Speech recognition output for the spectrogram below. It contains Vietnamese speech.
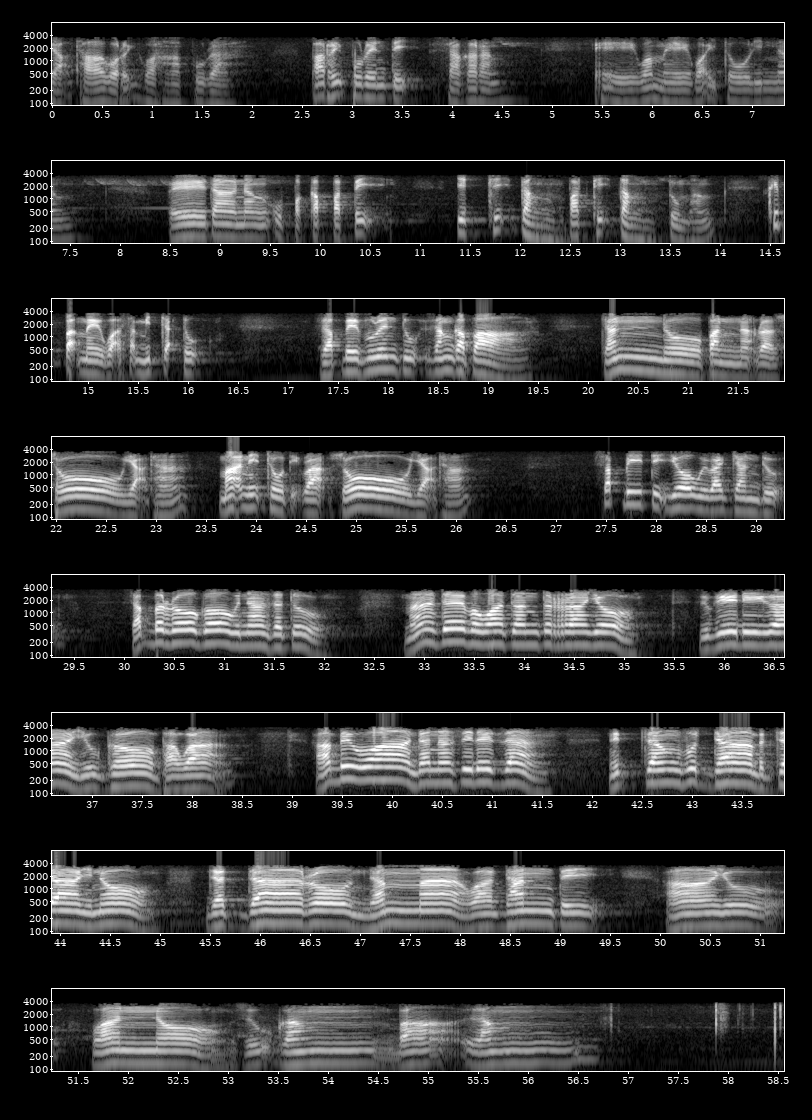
ยะถาวริวหาปุราปาริปุเรนติสากรัง เอวะเมวะอิโตลินัง เปตานังอุปกัปปติ อิจิตังปัติตังตุมหังคิปะเมวะสมิจจตุสัพเปปุเรนตุสังกปาจันโดปันนะระโสยะถามะนิโชติระโสยะถาสัพพิติโยวิวัจจันตุ Sabarogo winazatu. Mate bawatan terayo. Sugidiga yugo bawa. Abiwa dana silesa. Nitang buddha baca ino. Jadaro nama wadanti. Ayu wano sugang balang.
